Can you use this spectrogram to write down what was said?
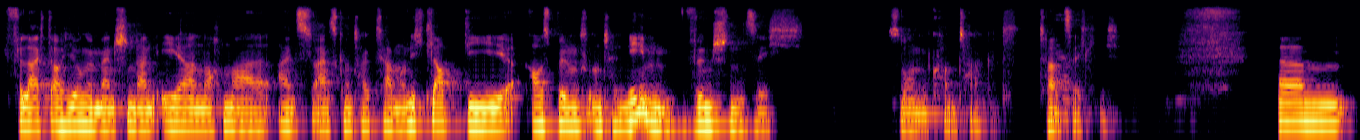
vielleicht auch junge Menschen dann eher nochmal eins zu eins Kontakt haben. Und ich glaube, die Ausbildungsunternehmen wünschen sich so einen Kontakt tatsächlich. Ja. Ähm,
